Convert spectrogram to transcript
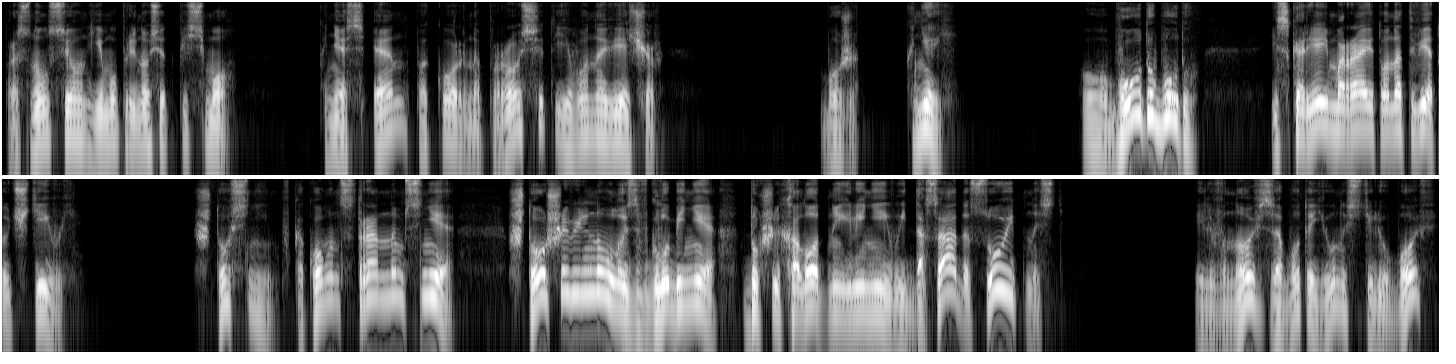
Проснулся он, ему приносят письмо. Князь Н. покорно просит его на вечер. Боже, к ней! О, буду, буду! И скорей морает он ответ учтивый. Что с ним? В каком он странном сне? Что шевельнулось в глубине души холодной и ленивой? Досада, суетность? Или вновь забота юности, любовь?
